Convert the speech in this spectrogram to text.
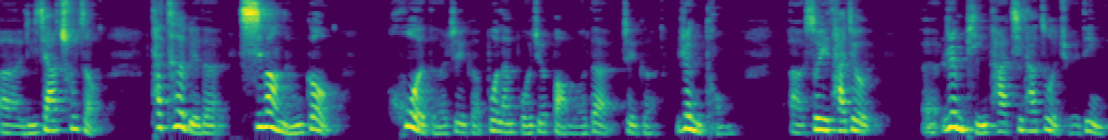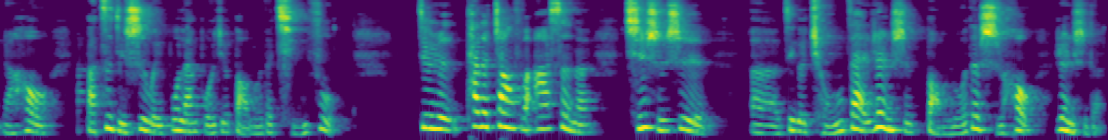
呃，离家出走，他特别的希望能够获得这个波兰伯爵保罗的这个认同，呃，所以他就呃任凭他替他做决定，然后把自己视为波兰伯爵保罗的情妇。就是她的丈夫阿瑟呢，其实是呃这个琼在认识保罗的时候认识的，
